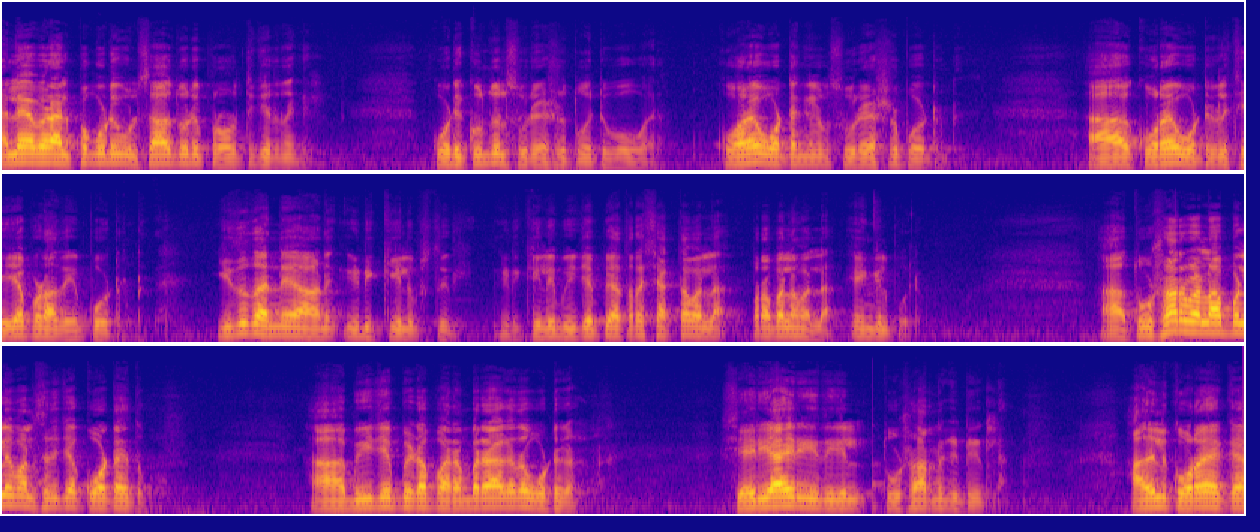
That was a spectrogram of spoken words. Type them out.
അല്ലെ അവർ അല്പം കൂടി ഉത്സാഹത്തോടെ പ്രവർത്തിച്ചിരുന്നെങ്കിൽ കൊടിക്കുന്നിൽ സുരേഷ് തോറ്റുപോകുമായിരുന്നു. കുറേ വോട്ടെങ്കിലും സുരേഷ് പോയിട്ടുണ്ട്. കുറേ വോട്ടുകൾ ചെയ്യപ്പെടാതെയും പോയിട്ടുണ്ട്. ഇത് തന്നെയാണ് ഇടുക്കിയിലും സ്ഥിതി. ഇടുക്കിയിൽ ബി ജെ പി അത്ര ശക്തമല്ല പ്രബലമല്ല എങ്കിൽ പോലും. തുഷാർ വെള്ളാപ്പള്ളി മത്സരിച്ച കോട്ടയത്തും ബി ജെ പിയുടെ പരമ്പരാഗത വോട്ടുകൾ ശരിയായ രീതിയിൽ തുഷാറിന് കിട്ടിയിട്ടില്ല. അതിൽ കുറേയൊക്കെ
